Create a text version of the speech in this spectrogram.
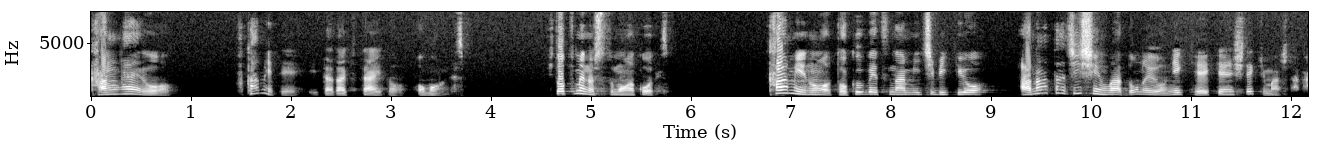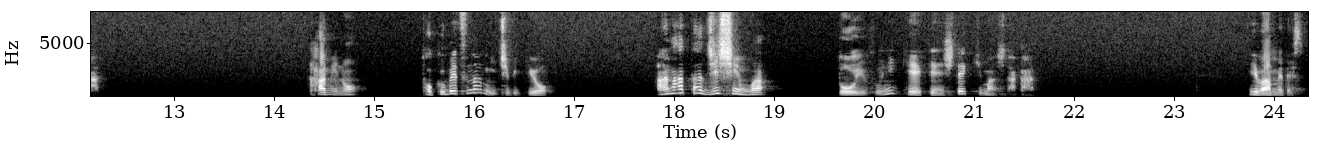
考えを深めていただきたいと思うんです。一つ目の質問はこうです。神の特別な導きをあなた自身はどのように経験してきましたか？神の特別な導きを。あなた自身はどういうふうに経験してきましたか？二番目です。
